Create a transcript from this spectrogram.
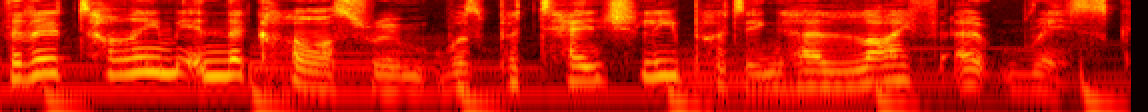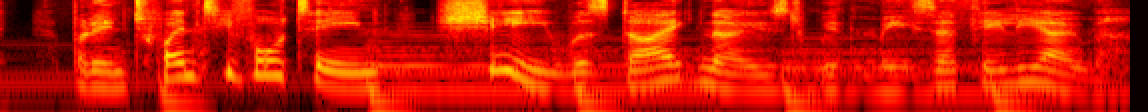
that her time in the classroom was potentially putting her life at risk but in 2014, she was diagnosed with mesothelioma.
